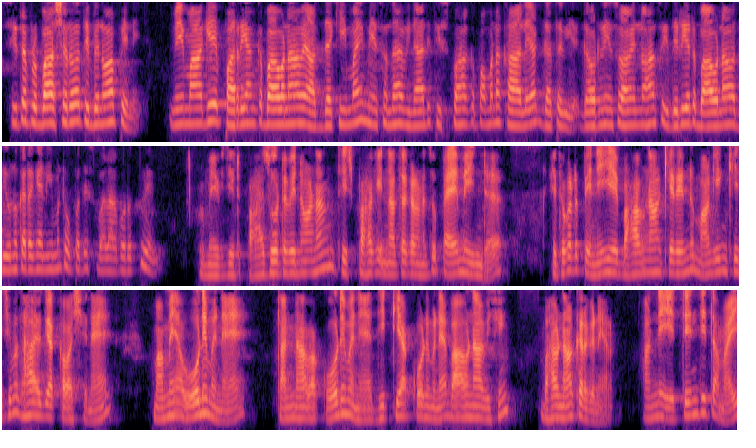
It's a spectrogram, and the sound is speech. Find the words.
සිත ප්‍රභාෂරව තිබෙනවා පෙනේ. මේ මාගේ පර්යංක භාවනාවේ අත්දැකීමයි මේ සඳහා විනාඩි 35ක පමණ කාලයක් ගත විය. ගෞරවනීය ස්වාමීන් වහන්සේ ඉදිරියට භාවනාව දියුණු කර ගැනීමට උපදෙස් බලාපොරොත්තු වෙමි. මේ විදිහට පහසුවට වෙනවා නම් 35කින් නැතර කරන්න තු පැයෙම ඉන්න. එතකොට පෙනේ මේ භාවනා කෙරෙන්න මගෙන් කිසිම සහයෝගයක් අවශ්‍ය නැහැ. මම ඕනෙම නැහැ. තණ්හාවක් ඕනෙම නැහැ. දිට්ඨියක් ඕනෙම නැහැ. භාවනාව විසින් භාවනා කරගෙන යනවා. අන්න එතෙන්දි තමයි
